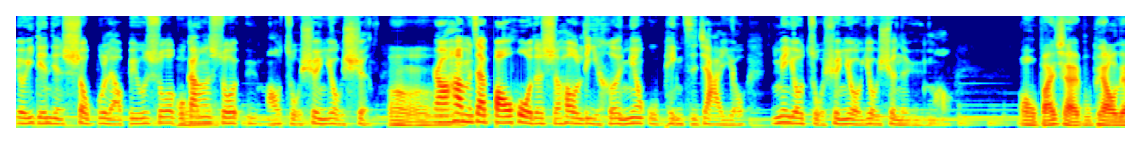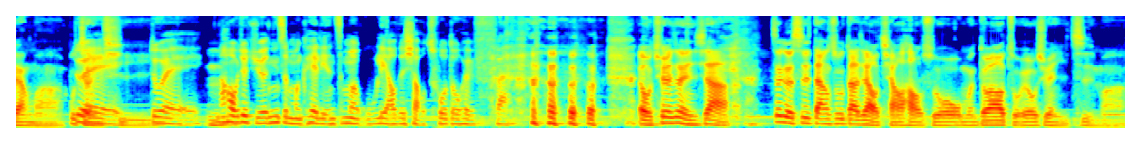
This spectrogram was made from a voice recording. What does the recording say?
有一点点受不了，比如说我刚刚说羽毛左旋右旋，嗯嗯，然后他们在包货的时候，礼盒里面五瓶指甲油，里面有左旋又有右旋的羽毛，哦，摆起来不漂亮吗？不整齐，对，然后我就觉得你怎么可以连这么无聊的小错都会犯？哎，我确认一下，这个是当初大家有瞧好说我们都要左右旋一致吗？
